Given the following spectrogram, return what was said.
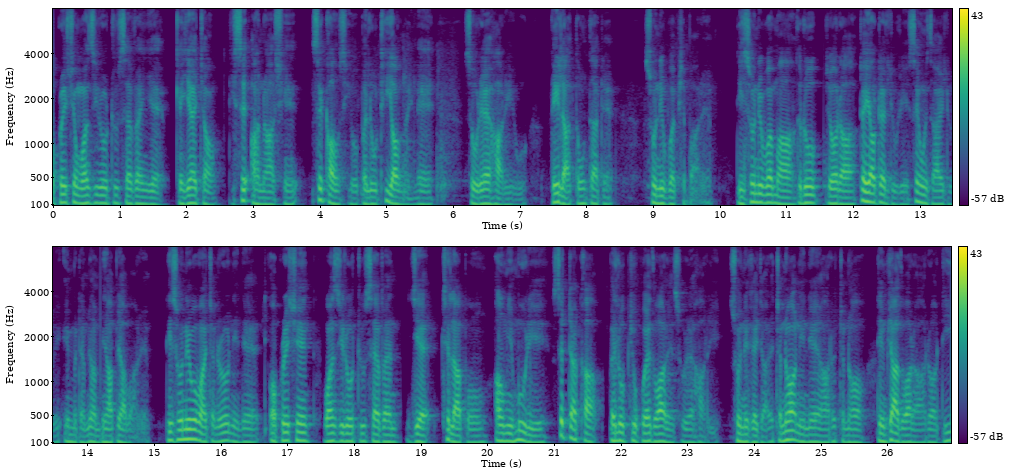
Operation 1027ရဲ့ကြရက်ကြောင့်ဒီစစ်အာဏာရှင် စစ်ကောင်စီကိုဘယ်လိုထိရောက်နိုင်လဲဆိုတဲ့ဟာတွေကိုလေ့လာသုံးသပ်တဲ့ဆွေးနွေးပွဲဖြစ်ပါတယ်ဒီဆွေးနွေးပွဲမှာသူတို့ပြောတာတက်ရောက်တဲ့လူတွေစိတ်ဝင်စားတဲ့လူတွေအင်မတန်များများပြပါတယ်ဒီဆွေးနွေးပွဲမှာကျွန်တော်တို့အနေနဲ့ Operation 1027ရဲ့ဖြစ်လာပုံအောင်မြင်မှုတွေစစ်တပ်ကဘယ်လိုပြိုကွဲသွားတယ်ဆိုတဲ့ဟာတွေဆွေးနွေးခဲ့ကြတယ်ကျွန်တော်အနေနဲ့ကတော့ကျွန်တော်တင်ပြသွားတာကတော့ဒီ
